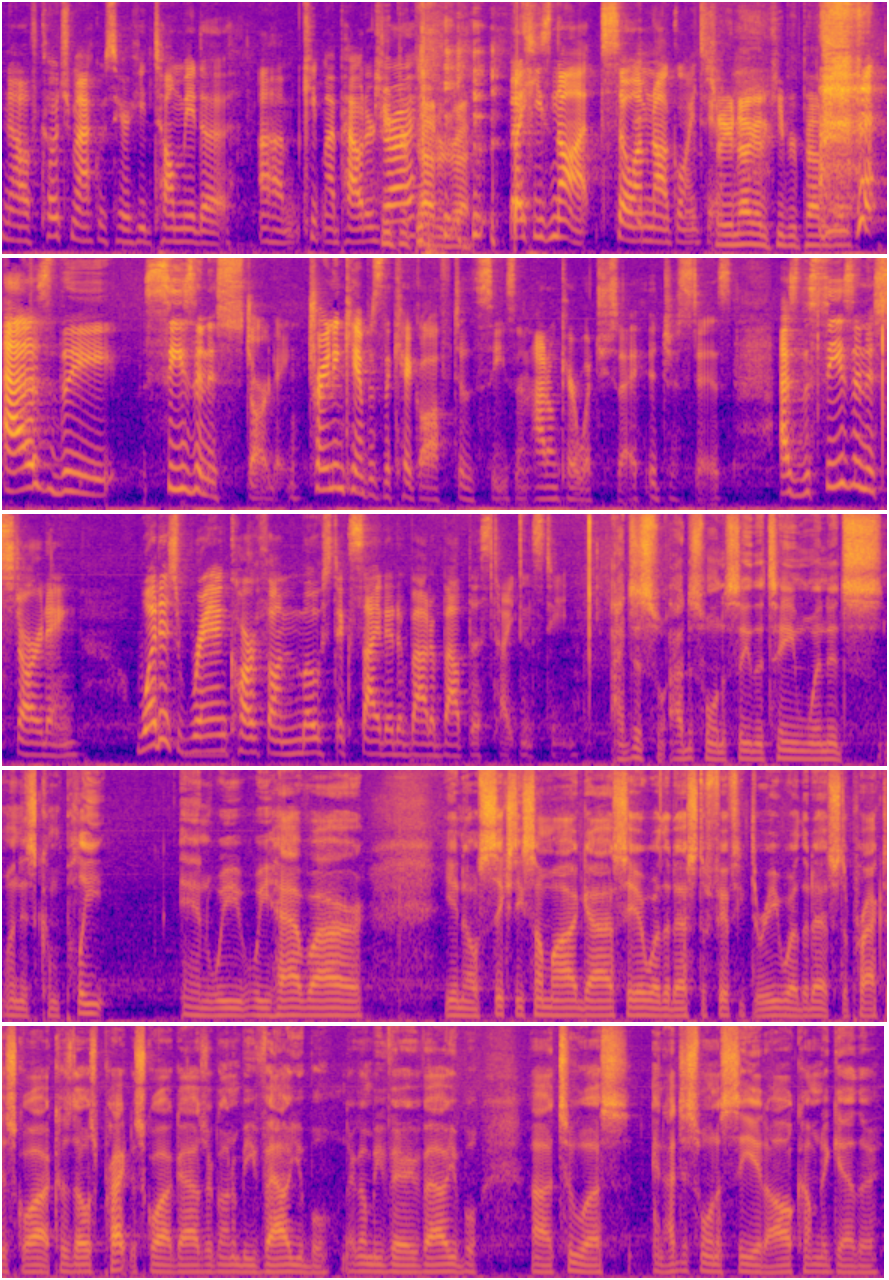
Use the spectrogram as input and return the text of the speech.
Now, if Coach Mack was here, he'd tell me to um, keep my powder keep dry. Keep your powder dry. but he's not, so I'm not going to. So you're not going to keep your powder dry? As the season is starting. Training camp is the kickoff to the season. I don't care what you say, it just is. As the season is starting, what is Ran Carthon most excited about about this Titans team? I just I just want to see the team when it's when it's complete and we we have our you know 60 some odd guys here whether that's the 53 whether that's the practice squad because those practice squad guys are going to be valuable they're going to be very valuable uh, to us and i just want to see it all come together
